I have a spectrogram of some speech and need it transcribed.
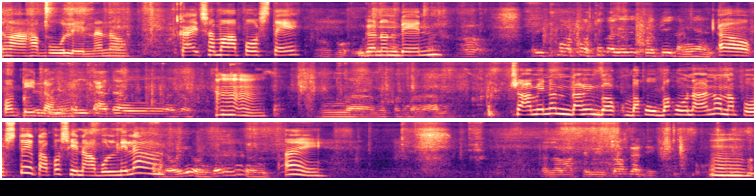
yung hahabulin, ano? Kahit sa mga poste, opo. ganun din. Oo. ay, mga poste maliliit, konti lang yan. Oo, konti lang. Yung palitadang, ano, Mm yung uh, may pagmaano. Sa amin nun, daming bak- baku-baku na ano, na poste, tapos hinabol nila. Ano yun, ganun yun. Ay. Dalawang semento agad eh. Mm.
